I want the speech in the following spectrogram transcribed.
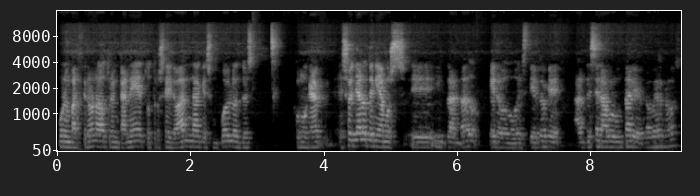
uno en Barcelona, otro en Canet, otro se ha ido a que es un pueblo, entonces como que eso ya lo teníamos eh, implantado, pero es cierto que antes era voluntario no vernos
